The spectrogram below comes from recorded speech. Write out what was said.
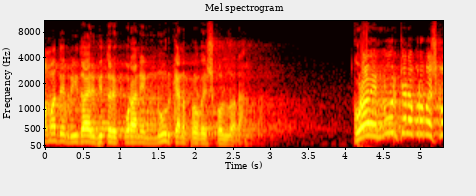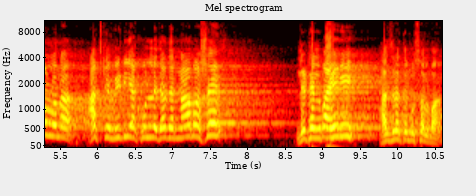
আমাদের হৃদয়ের ভিতরে কোরআনের নূর কেন প্রবেশ করল না? কোরআনের নূর কেন প্রবেশ করল না? আজকে মিডিয়া খুললে যাদের নাম আসে, লিটেল বাহিনী হাজরাতে মুসলমান।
